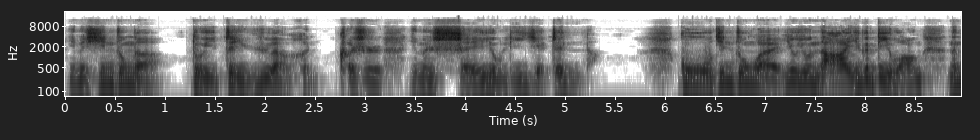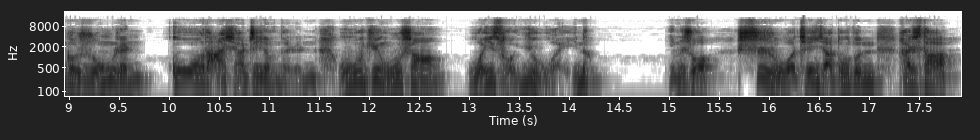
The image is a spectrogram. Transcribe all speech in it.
你们心中呢对朕怨恨，可是你们谁又理解朕呢？古今中外又有哪一个帝王能够容忍郭大侠这样的人无君无上、为所欲为呢？你们说是我天下独尊，还是他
